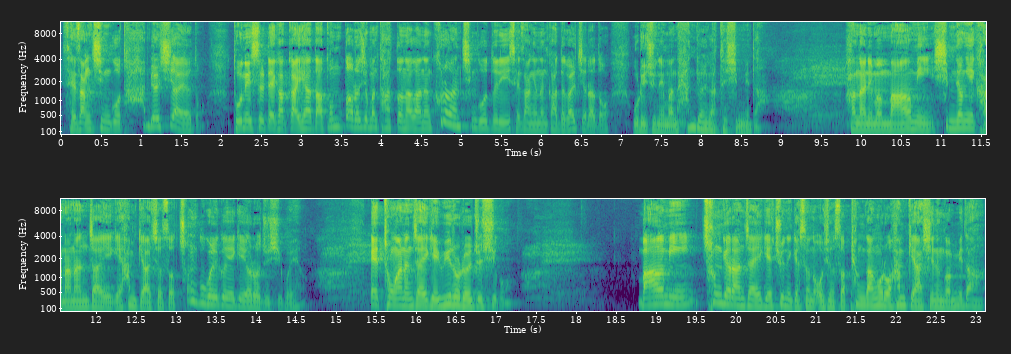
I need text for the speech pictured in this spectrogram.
세상 친구 다 멸시하여도 돈 있을 때 가까이 하다 돈 떨어지면 다 떠나가는 그러한 친구들이 세상에는 가득할지라도 우리 주님은 한결같으십니다. 하나님은 마음이 심령이 가난한 자에게 함께 하셔서 천국을 그에게 열어 주시고요. 애통하는 자에게 위로를 주시고 마음이 청결한 자에게 주님께서는 오셔서 평강으로 함께 하시는 겁니다.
